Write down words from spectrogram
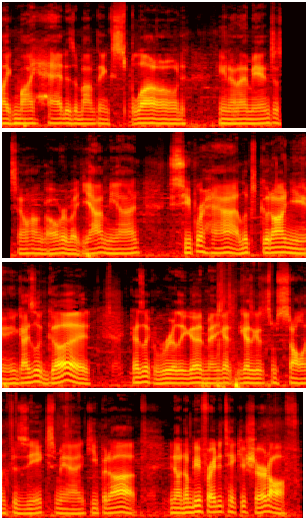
like my head is about to explode. You know what I mean? Just so hungover, but yeah, man, super hat. Looks good on you. You guys look good. You guys look really good, man. You guys, you guys got some solid physiques, man. Keep it up. You know, don't be afraid to take your shirt off.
